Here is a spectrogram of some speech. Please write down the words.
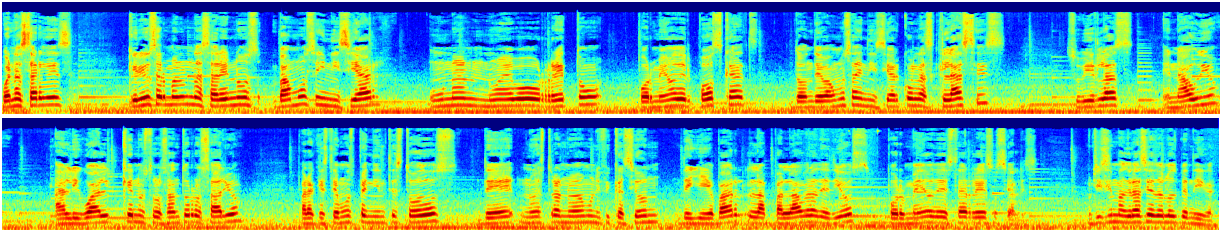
Buenas tardes, queridos hermanos nazarenos. Vamos a iniciar un nuevo reto por medio del podcast, donde vamos a iniciar con las clases, subirlas en audio, al igual que nuestro Santo Rosario, para que estemos pendientes todos de nuestra nueva modificación de llevar la palabra de Dios por medio de estas redes sociales. Muchísimas gracias, Dios los bendiga.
